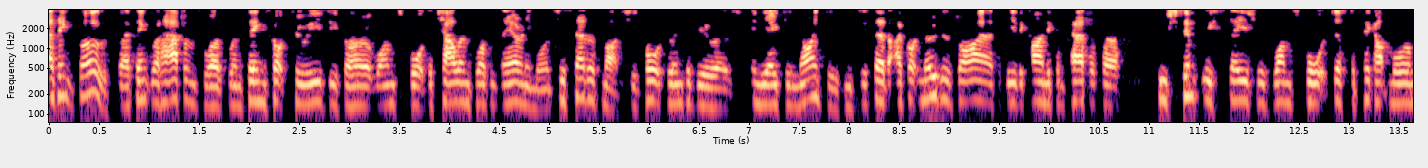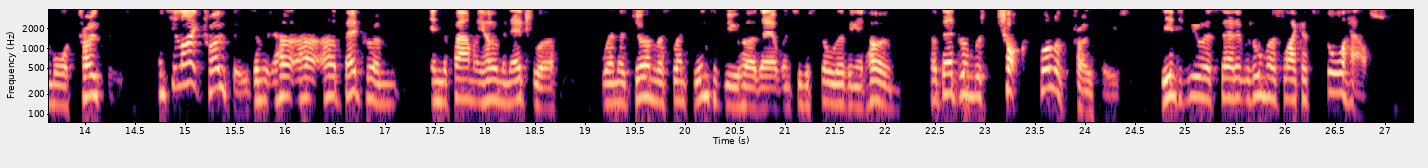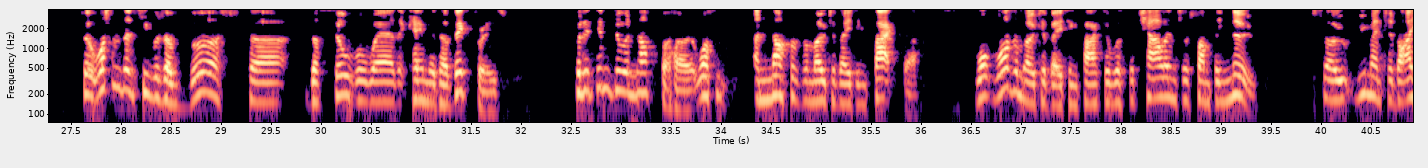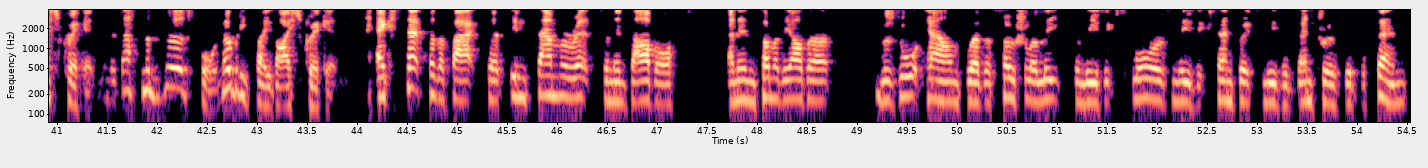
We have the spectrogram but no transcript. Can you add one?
I think both. I think what happens was when things got too easy for her at one sport, the challenge wasn't there anymore. And she said as much. She talked to interviewers in the 1890s, and she said, "I've got no desire to be the kind of competitor who simply stays with one sport just to pick up more and more trophies." And she liked trophies. I mean, her, her, her bedroom in the family home in Edgeworth when a journalist went to interview her there when she was still living at home, her bedroom was chock full of trophies. The interviewer said it was almost like a storehouse. So it wasn't that she was averse to the silverware that came with her victories, but it didn't do enough for her. It wasn't enough of a motivating factor. What was a motivating factor was the challenge of something new. So you mentioned ice cricket. That's an absurd sport. Nobody plays ice cricket, except for the fact that in St. Moritz and in Davos and in some of the other resort towns where the social elites and these explorers and these eccentrics and these adventurers would descend,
